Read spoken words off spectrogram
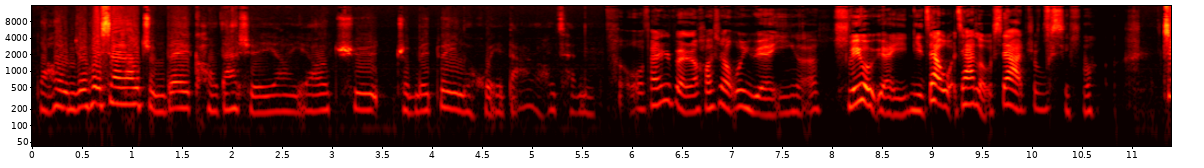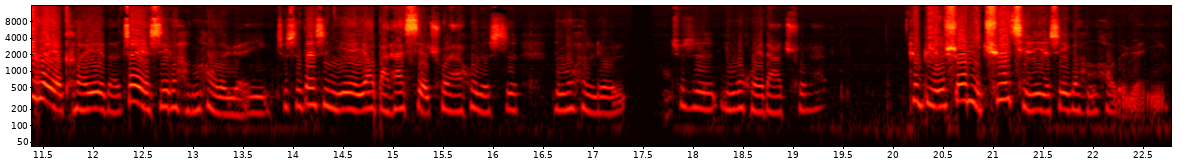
然后你就会像要准备考大学一样，也要去准备对应的回答，然后才能。我发现日本人好想问原因啊，没有原因，你在我家楼下，这不行吗？这个也可以的，这也是一个很好的原因。就是，但是你也要把它写出来，或者是能够很流，就是能够回答出来。就比如说，你缺钱也是一个很好的原因。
